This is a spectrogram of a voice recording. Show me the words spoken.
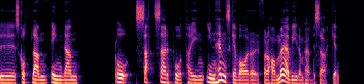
eh, Skottland, England och satsar på att ta in inhemska varor för att ha med vid de här besöken.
